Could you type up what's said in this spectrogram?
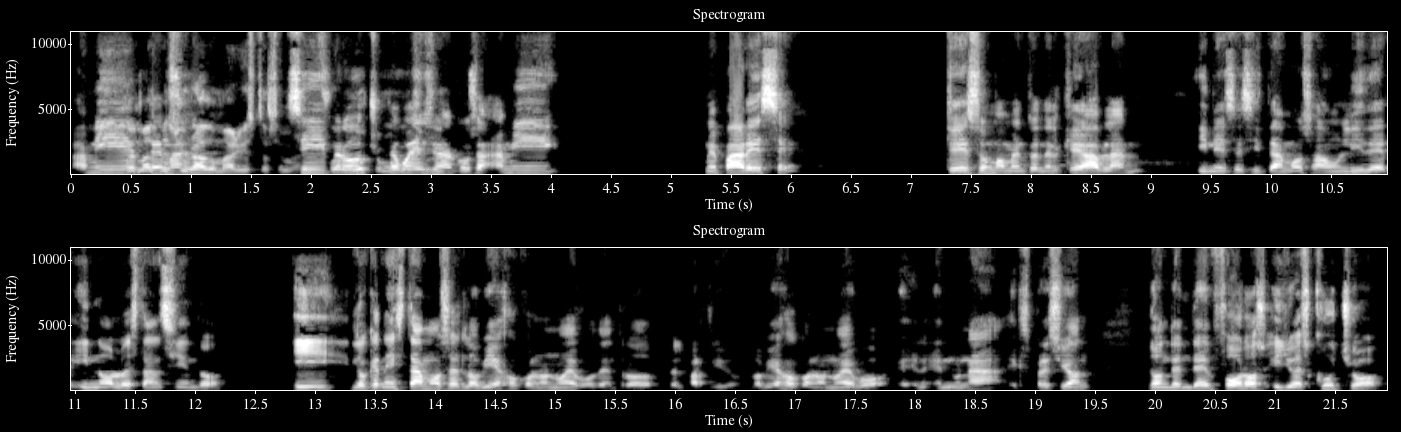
a mí. Fue más mesurado, Mario, esta semana. Sí, pero te voy a decir una cosa. A mí me parece que es un momento en el que hablan y necesitamos a un líder y no lo están siendo. Y lo que necesitamos es lo viejo con lo nuevo dentro del partido. Lo viejo con lo nuevo en, una expresión donde den foros y yo escucho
